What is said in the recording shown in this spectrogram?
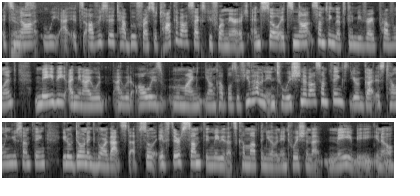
It's Yes. not we. Uh, it's obviously a taboo for us to talk about sex before marriage, and so it's not something that's going to be very prevalent. Maybe, I mean, I would, I would always remind young couples if you have an intuition about something, your gut is telling you something. You know, don't ignore that stuff. So if there's something maybe that's come up and you have an intuition that maybe, you know,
